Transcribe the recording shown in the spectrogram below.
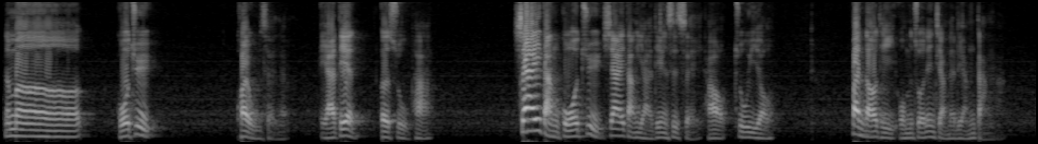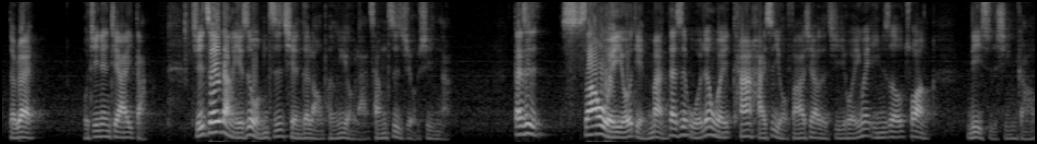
那么国巨快五成了，雅电二十五趴，下一档国巨，下一档雅电是谁？好，注意哦，半导体我们昨天讲的两档嘛，对不对？我今天加一档。其实这一档也是我们之前的老朋友啦，长治久兴啦。但是稍微有点慢，但是我认为它还是有发酵的机会，因为营收创历史新高。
